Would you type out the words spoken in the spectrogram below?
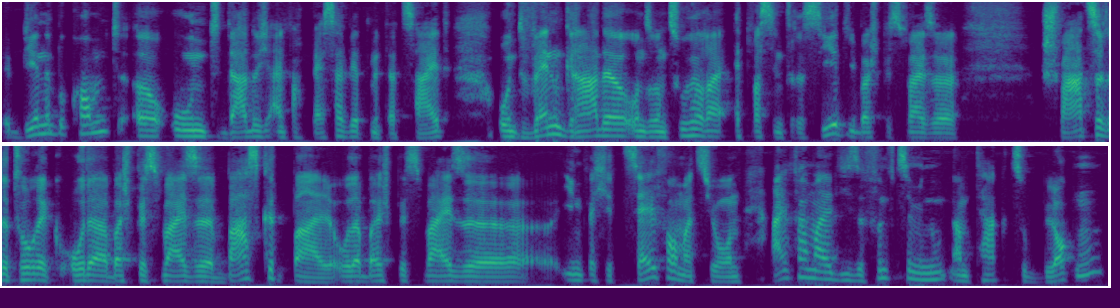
Birne bekommt äh, und dadurch einfach besser wird mit der Zeit. Und Und wenn gerade unseren Zuhörer etwas interessiert, wie beispielsweise schwarze Rhetorik oder beispielsweise Basketball oder beispielsweise irgendwelche Zellformationen, einfach mal diese 15 Minuten am Tag zu blocken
